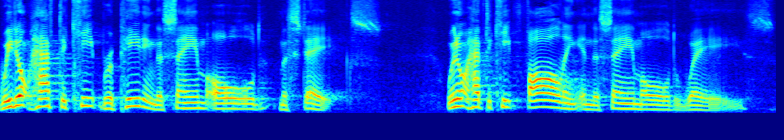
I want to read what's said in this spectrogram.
We don't have to keep repeating the same old mistakes. We don't have to keep falling in the same old ways.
